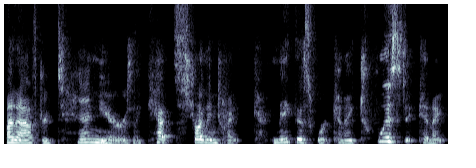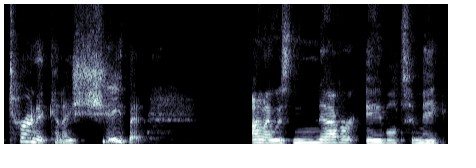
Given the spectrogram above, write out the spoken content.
And after 10 years, I kept struggling, trying to make this work? Can I twist it? Can I turn it? Can I shape it? And I was never able to make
